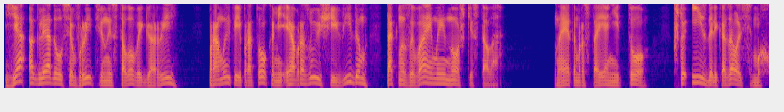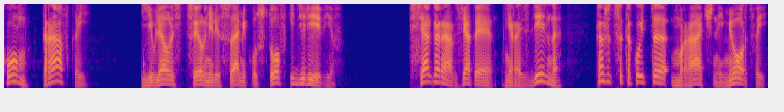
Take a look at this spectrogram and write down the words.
Я оглядывался в рытвины столовой горы, промытые протоками и образующие видом так называемые ножки стола. На этом расстоянии то, что издали казалось мхом, травкой, являлась целыми лесами кустов и деревьев. Вся гора, взятая нераздельно, кажется какой-то мрачной, мертвой,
